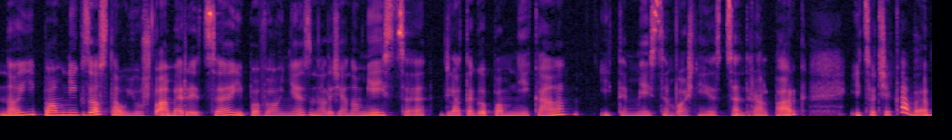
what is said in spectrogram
No i pomnik został już w Ameryce i po wojnie znaleziono miejsce dla tego pomnika i tym miejscem właśnie jest Central Park. I co ciekawe,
